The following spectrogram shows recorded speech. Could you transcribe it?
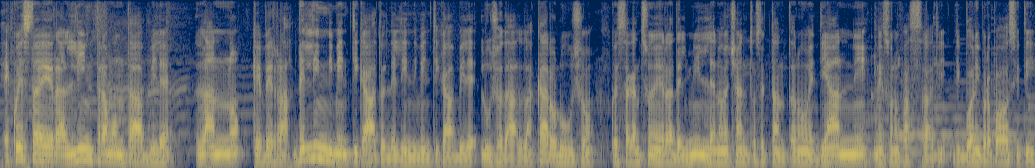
E questa era l'intramontabile, l'anno che verrà, dell'indimenticato e dell'indimenticabile Lucio Dalla. Caro Lucio, questa canzone era del 1979, di anni ne sono passati, di buoni propositi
